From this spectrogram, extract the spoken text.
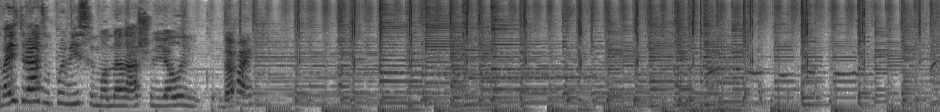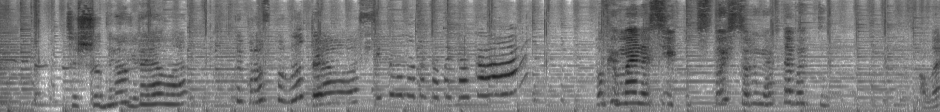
Давай зразу повісимо на нашу ялинку. Давай. Це що нутелла? Ти просто нутелла. Поки в мене всі з тої сторони, в тебе тут. Але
